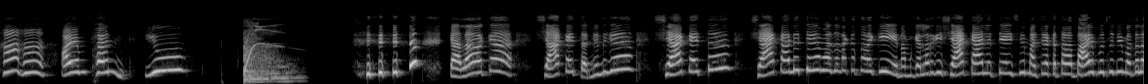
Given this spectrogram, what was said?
ಹಾ ಹಾ ಐ ಆಮ್ ಫನ್ ಯು ಕಲಾಕ ಶಾಕ್ ಆಯ್ತಾ ನಿನಗೆ ಶಾಕ್ ಆಯ್ತಾ ಶಾಕ್ ಆಲತ್ತೆ ಮೊದಲಕತ್ತಾಕಿ ನಮ್ಗೆಲ್ಲರಿಗೆ ಶಾಕ್ ಆಲತ್ತೆ ಐಸಿ ಮಚ್ಚಕತ್ತ ಬಾಯಿ ಬತ್ತೀನಿ ಮೊದಲ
